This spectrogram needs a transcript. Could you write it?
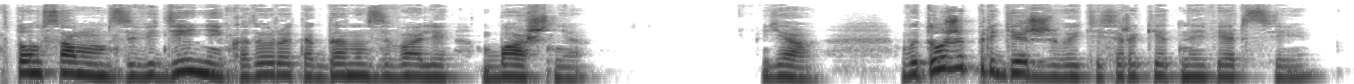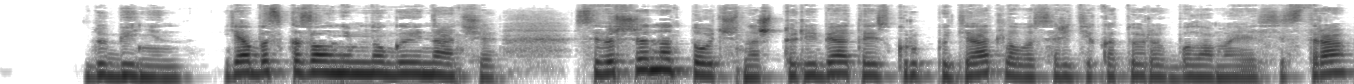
в том самом заведении, которое тогда называли «башня». Я. Вы тоже придерживаетесь ракетной версии? Дубинин. Я бы сказал немного иначе. Совершенно точно, что ребята из группы Дятлова, среди которых была моя сестра,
